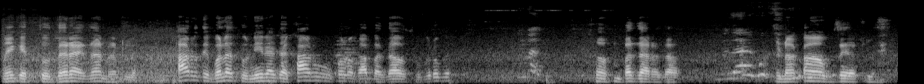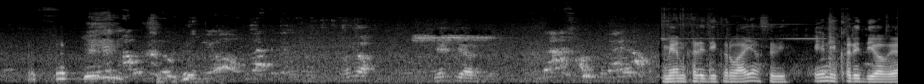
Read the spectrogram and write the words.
મેં કે તું ધરાય જા ને એટલે. સારું તે ભલે તું નિરાજા ખારું હું થોડોક આબા જાઉં છું બરોબર? બજાર જાઉં એના કામ છે એટલે. મેન ખરીદી કરવા આવ્યા છે. એની ખરીદી હવે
